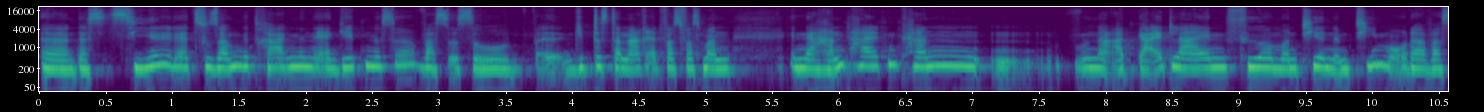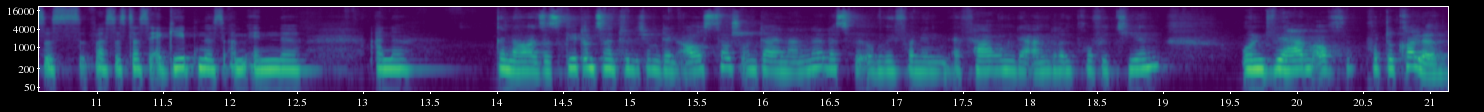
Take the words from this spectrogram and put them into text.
äh, das Ziel der zusammengetragenen Ergebnisse? Was ist so, äh, gibt es danach etwas, was man in der Hand halten kann? Eine Art Guideline für Montieren im Team oder was ist, was ist das Ergebnis am Ende, Anne? Genau, also es geht uns natürlich um den Austausch untereinander, dass wir irgendwie von den Erfahrungen der anderen profitieren. Und wir haben auch Protokolle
